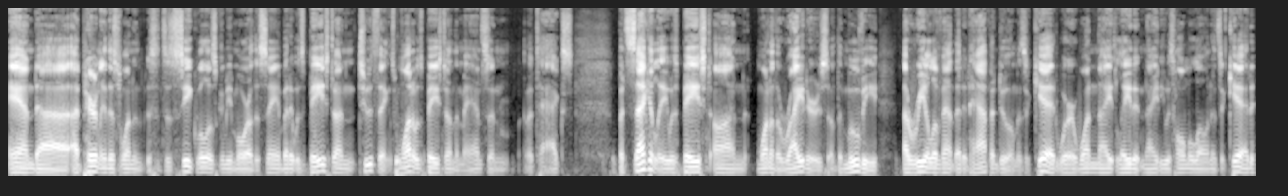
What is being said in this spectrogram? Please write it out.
and uh, apparently this one, since it's a sequel, is going to be more of the same. But it was based on two things. One, it was based on the Manson attacks, but secondly, it was based on one of the writers of the movie, a real event that had happened to him as a kid, where one night late at night he was home alone as a kid.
